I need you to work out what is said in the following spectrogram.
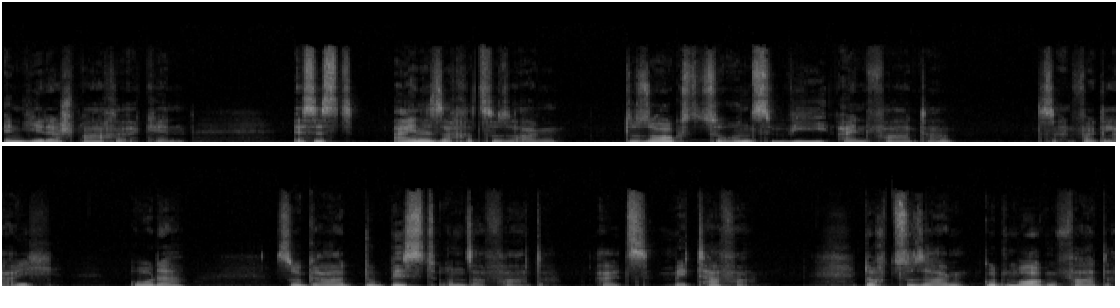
in jeder Sprache erkennen. Es ist eine Sache zu sagen, du sorgst zu uns wie ein Vater, das ist ein Vergleich, oder sogar du bist unser Vater als Metapher. Doch zu sagen, Guten Morgen, Vater,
